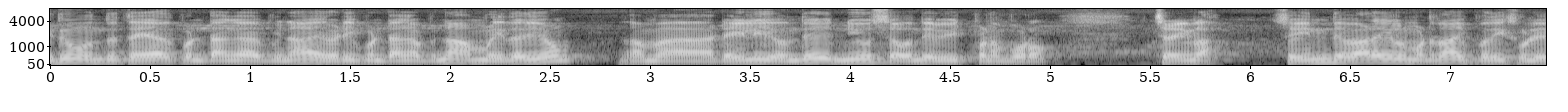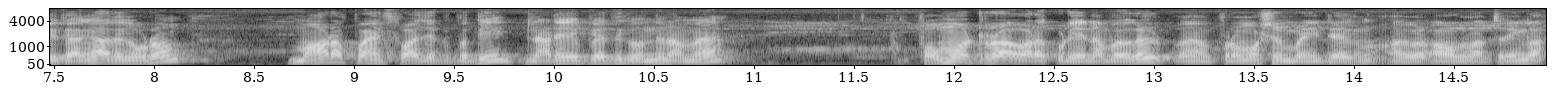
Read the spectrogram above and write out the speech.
இதுவும் வந்து தயார் பண்ணிட்டாங்க அப்படின்னா ரெடி பண்ணிட்டாங்க அப்படின்னா நம்ம இதையும் நம்ம டெய்லி வந்து நியூஸை வந்து எடிட் பண்ண போகிறோம் சரிங்களா? ஸோ இந்த வேலைகள் மட்டும் தான் இப்போதைக்கு சொல்லியிருக்காங்க. அதுக்கப்புறம் மாடப் பாயிண்ட்ஸ் ப்ராஜெக்ட் பற்றி நிறைய பேர்த்துக்கு வந்து நம்ம ப்ரொமோட்டராக வரக்கூடிய நபர்கள் ப்ரொமோஷன் பண்ணிகிட்டே இருக்கணும். அது அவ்வளோதான் சரிங்களா?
